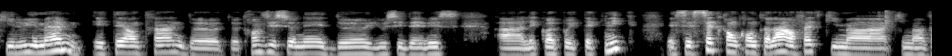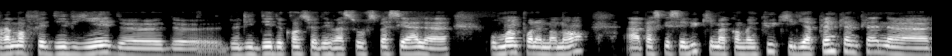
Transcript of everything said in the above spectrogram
qui lui-même était en train de, de transitionner de UC Davis à l'école polytechnique. Et c'est cette rencontre-là, en fait, qui m'a qui m'a vraiment fait dévier de, de, de l'idée de construire des vaisseaux spatiaux, euh, au moins pour le moment, euh, parce que c'est lui qui m'a convaincu qu'il y a plein, plein, plein euh,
